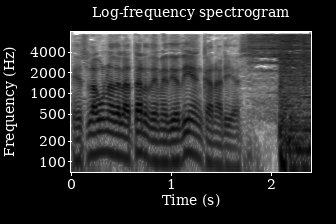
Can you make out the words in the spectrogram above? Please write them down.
Es la una de la tarde, mediodía en Canarias.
